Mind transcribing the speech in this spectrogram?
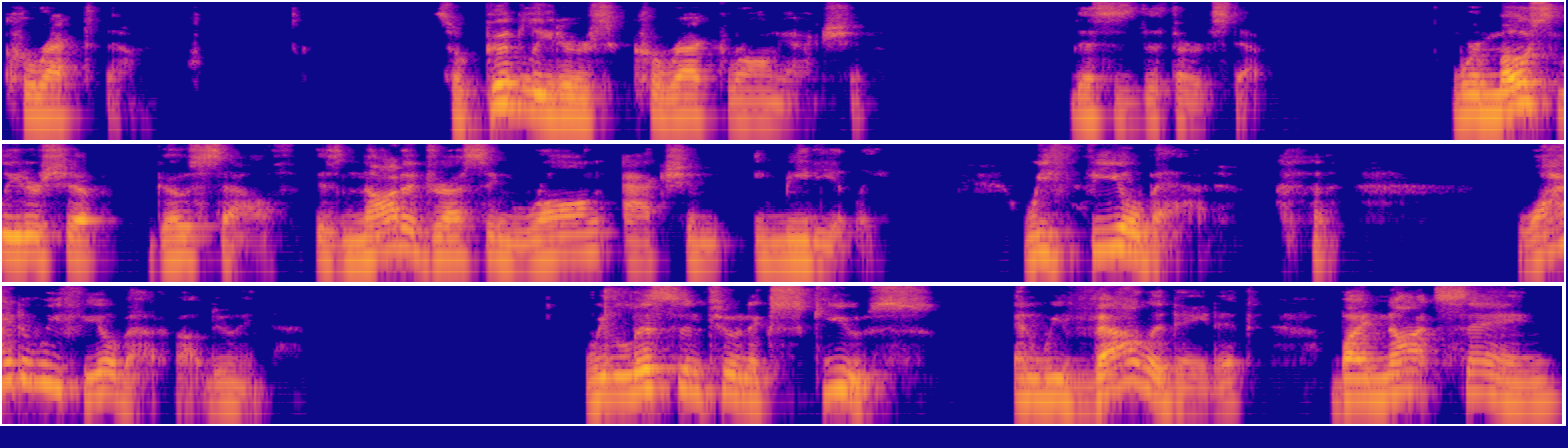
correct them. So good leaders correct wrong action. This is the third step. Where most leadership goes south is not addressing wrong action immediately. We feel bad. Why do we feel bad about doing that? We listen to an excuse and we validate it by not saying,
